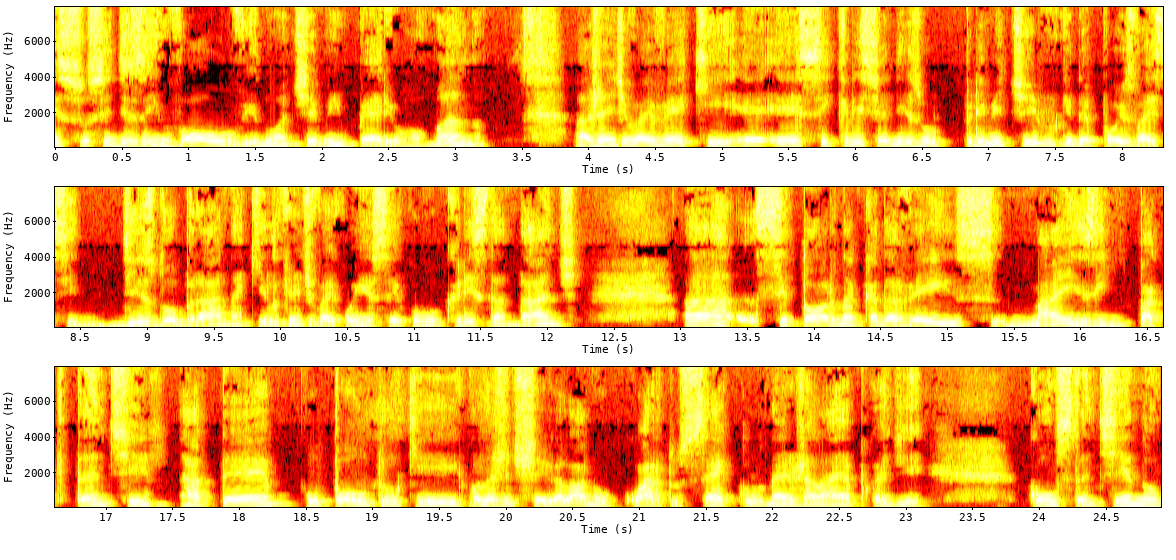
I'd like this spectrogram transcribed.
isso se desenvolve no antigo Império Romano, a gente vai ver que esse cristianismo primitivo, que depois vai se desdobrar naquilo que a gente vai conhecer como cristandade, uh, se torna cada vez mais impactante até o ponto que, quando a gente chega lá no quarto século, né, já na época de Constantino,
